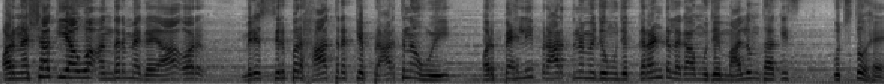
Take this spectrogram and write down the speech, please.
और नशा किया हुआ अंदर में गया और मेरे सिर पर हाथ रख के प्रार्थना हुई और पहली प्रार्थना में जो मुझे करंट लगा, मुझे मालूम था कि कुछ तो है।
